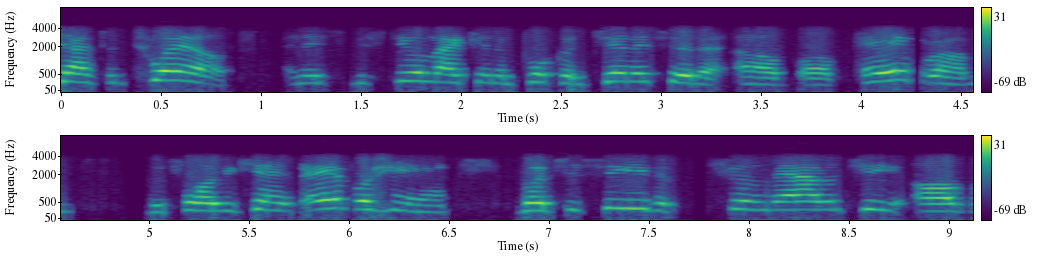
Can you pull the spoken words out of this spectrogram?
chapter 12, and it's still like in the book of Genesis of, of Abram before he became Abraham. But you see the similarity of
